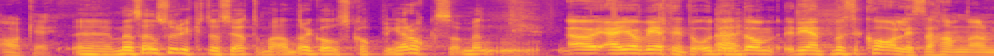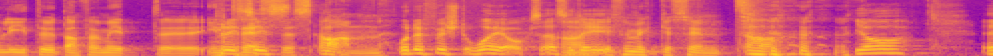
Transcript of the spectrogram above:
Okej. Eh, men sen så ryktes ju att de har andra Ghost-kopplingar också. Men Ja, jag vet inte. Och de, de, rent musikaliskt så hamnar de lite utanför mitt eh, intressespann. ja, och det förstår jag också. Alltså, ja, det, det är för mycket synt. Ja, ja eh,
